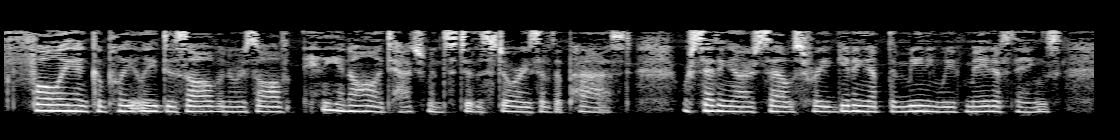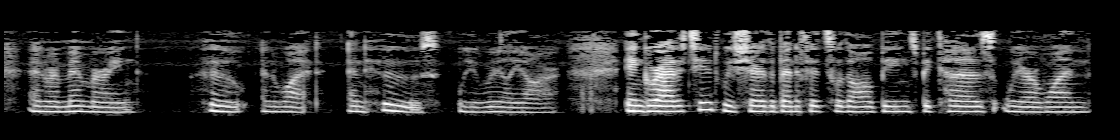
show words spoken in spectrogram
fully and completely dissolve and resolve any and all attachments to the stories of the past. We're setting ourselves free, giving up the meaning we've made of things and remembering who and what and whose we really are. In gratitude, we share the benefits with all beings because we are one,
